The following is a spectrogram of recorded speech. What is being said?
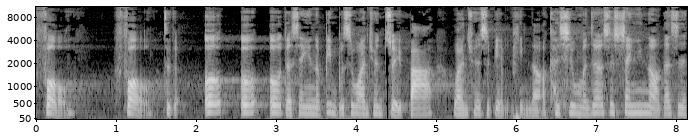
fall fall 这个呃呃呃的声音呢，并不是完全嘴巴完全是扁平的。可惜我们这个是声音哦，但是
